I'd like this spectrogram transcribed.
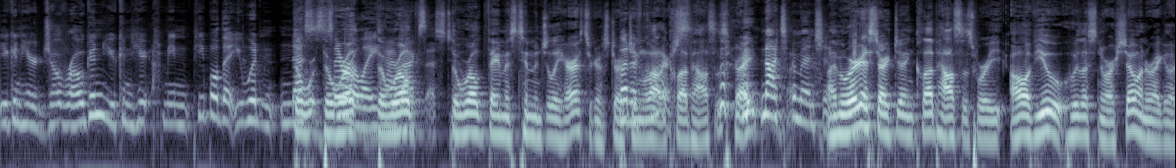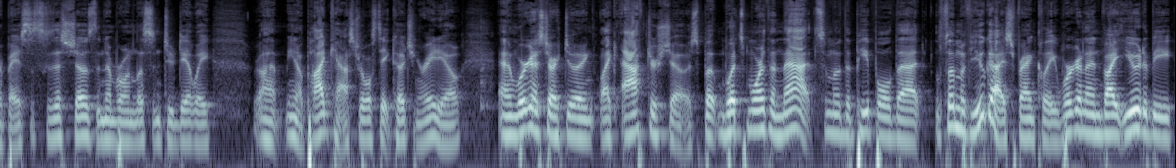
You can hear Joe Rogan. You can hear, I mean, people that you wouldn't necessarily the world, the have world, access to. the world famous Tim and Julie Harris are going to start doing a lot of clubhouses, right? Not to mention. I mean, we're going to start doing clubhouses where all of you who listen to our show on a regular basis, because this show's the number one listened to daily, uh, you know, podcast, real estate coaching radio, and we're going to start doing like after shows. But what's more than that, some of the people that, some of you guys, frankly, we're going to invite you to be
